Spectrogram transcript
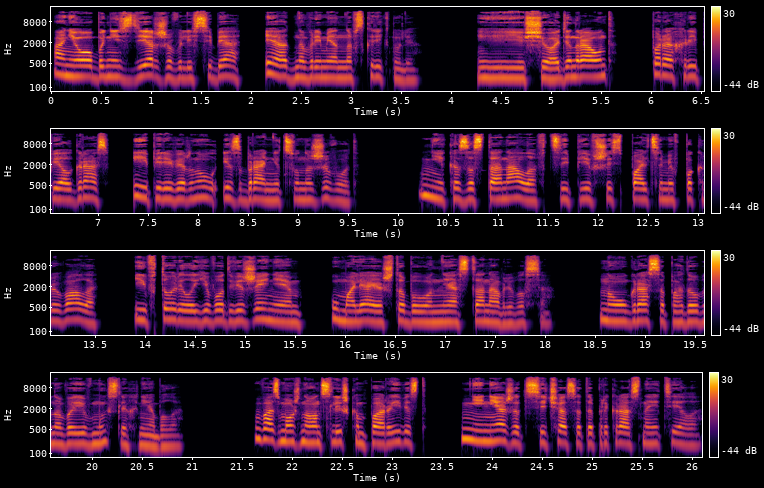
Они оба не сдерживали себя и одновременно вскрикнули. «И еще один раунд!» — прохрипел Грасс и перевернул избранницу на живот. Ника застонала, вцепившись пальцами в покрывало, и вторила его движением, умоляя, чтобы он не останавливался. Но у Грасса подобного и в мыслях не было. Возможно, он слишком порывист, не нежит сейчас это прекрасное тело.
